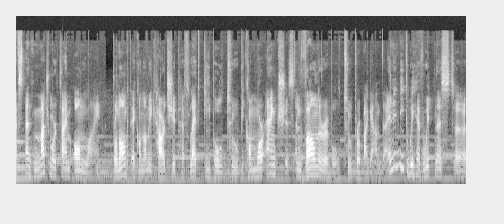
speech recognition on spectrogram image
Have spent much more time online. Prolonged economic hardship have led people to become more anxious and vulnerable to propaganda. And indeed, we have witnessed uh,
